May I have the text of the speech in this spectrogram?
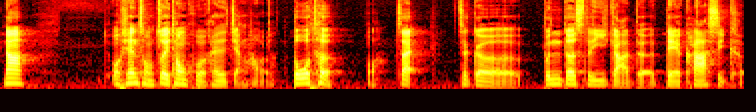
那我先从最痛苦的开始讲好了。多特哇，在这个 Bundesliga 的 Der Klassiker，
